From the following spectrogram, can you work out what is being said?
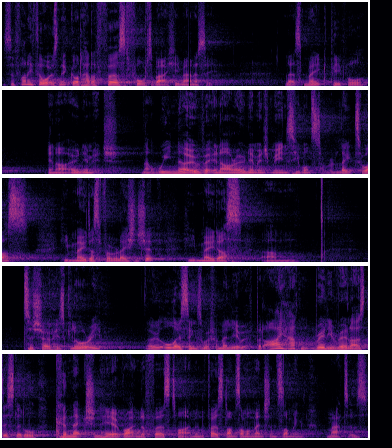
it's a funny thought, isn't it? God had a first thought about humanity. Let's make people in our own image. Now, we know that in our own image means He wants to relate to us. He made us for relationship. He made us um, to show His glory. All those things we're familiar with. But I hadn't really realized this little connection here right in the first time. And the first time someone mentioned something matters.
